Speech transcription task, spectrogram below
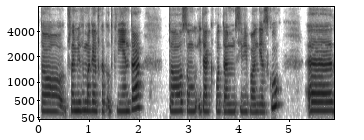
to przynajmniej wymagają na przykład od klienta, to są i tak potem CV po angielsku. E,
